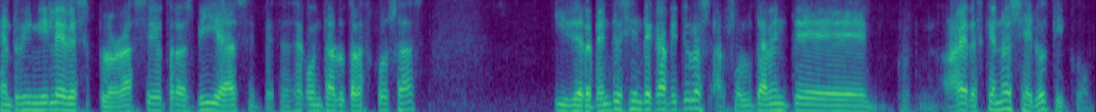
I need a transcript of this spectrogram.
Henry Miller explorase otras vías, empezase a contar otras cosas y de repente el siguiente capítulo es absolutamente... Pues, a ver, es que no es erótico,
